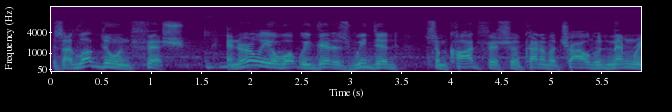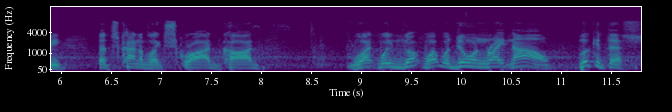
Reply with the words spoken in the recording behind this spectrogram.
is I love doing fish. Mm-hmm. And earlier, what we did is we did some codfish, a kind of a childhood memory that's kind of like scrod cod. What we what we're doing right now, look at this.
